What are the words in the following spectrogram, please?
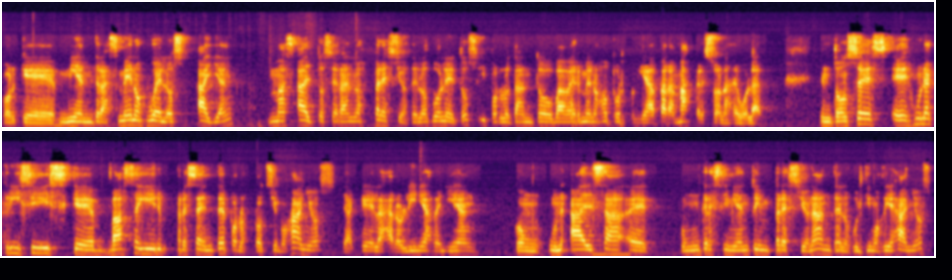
porque mientras menos vuelos hayan, más altos serán los precios de los boletos y por lo tanto va a haber menos oportunidad para más personas de volar. Entonces, es una crisis que va a seguir presente por los próximos años, ya que las aerolíneas venían con un alza, eh, con un crecimiento impresionante en los últimos 10 años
